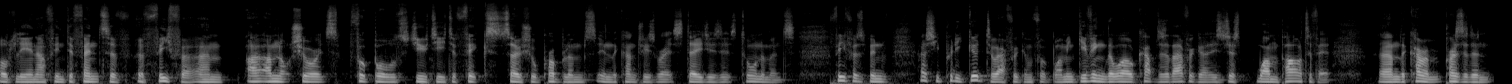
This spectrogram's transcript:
oddly enough, in defence of, of FIFA, um, I, am not sure it's football's duty to fix social problems in the countries where it stages its tournaments. FIFA's been actually pretty good to African football. I mean, giving the World Cup to South Africa is just one part of it. Um, the current president,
